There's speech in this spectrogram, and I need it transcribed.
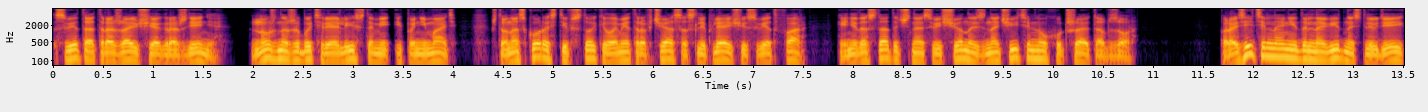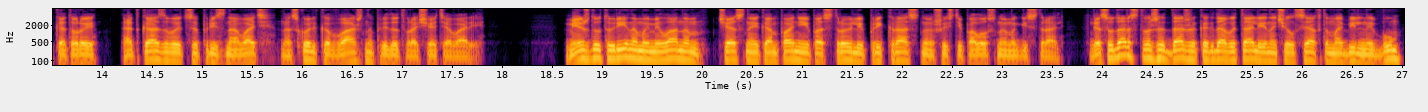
светоотражающее ограждение. Нужно же быть реалистами и понимать, что на скорости в 100 км в час ослепляющий свет фар и недостаточная освещенность значительно ухудшают обзор. Поразительная недальновидность людей, которые отказываются признавать, насколько важно предотвращать аварии. Между Турином и Миланом частные компании построили прекрасную шестиполосную магистраль. Государство же, даже когда в Италии начался автомобильный бум,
